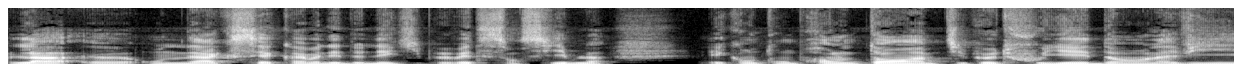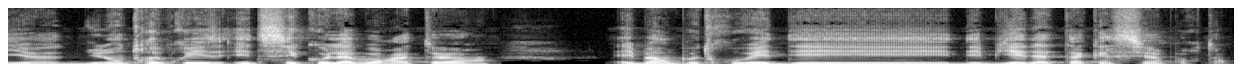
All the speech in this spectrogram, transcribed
là, euh, on a accès quand même à des données qui peuvent être sensibles et quand on prend le temps un petit peu de fouiller dans la vie euh, d'une entreprise et de ses collaborateurs, eh ben, on peut trouver des, biais d'attaque assez importants.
